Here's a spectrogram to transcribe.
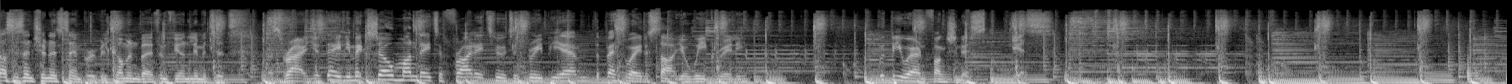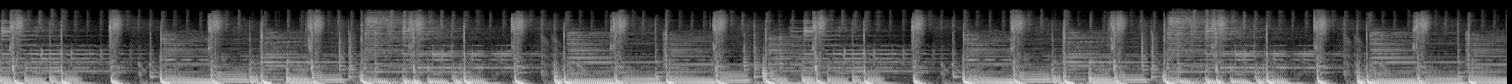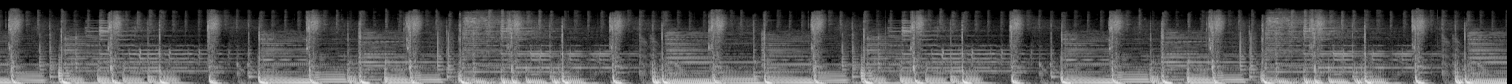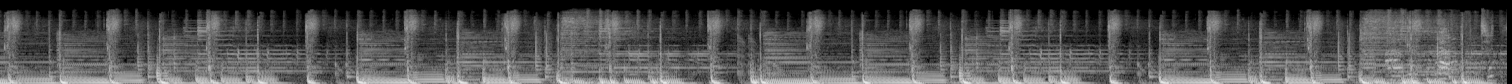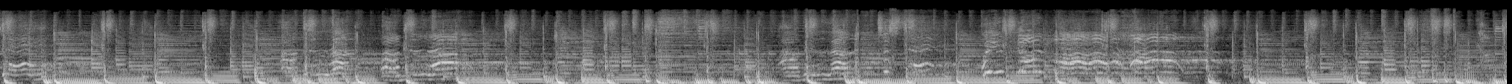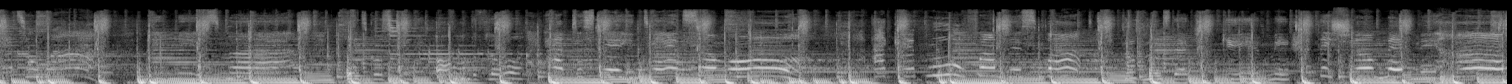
Das ist ein schönes Sample. Willkommen bei FM4 Unlimited. That's right, your daily mix show, Monday to Friday, 2 to 3 p.m. The best way to start your week, really. With Beware and Functionist. you make me high.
